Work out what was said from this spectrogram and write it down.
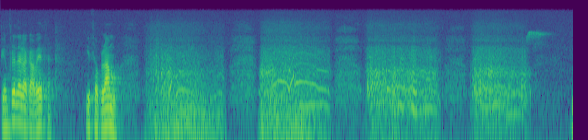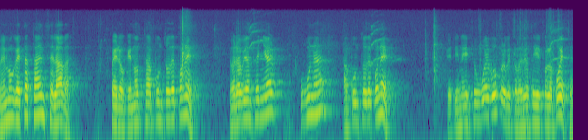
Siempre de la cabeza. Y soplamos. Vemos que esta está encelada, pero que no está a punto de poner. Ahora voy a enseñar una a punto de poner. Que tiene su huevo, pero que todavía sigue con la puesta.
